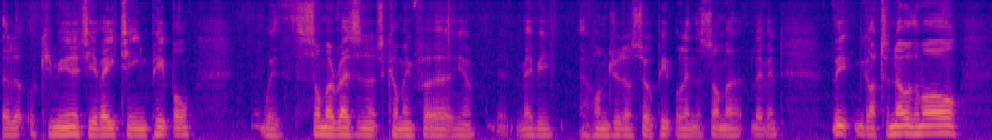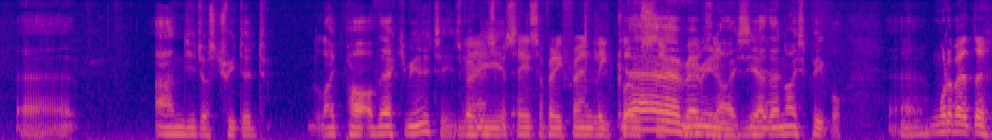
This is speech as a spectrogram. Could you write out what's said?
the little community of 18 people with summer residents coming for, you know, maybe a hundred or so people in the summer living. We we got to know them all, uh, and you're just treated like part of their community. It's Yeah, I was very, say it's a very friendly, close. yeah, very nice. Yeah, they're nice people. Uh, what about the,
